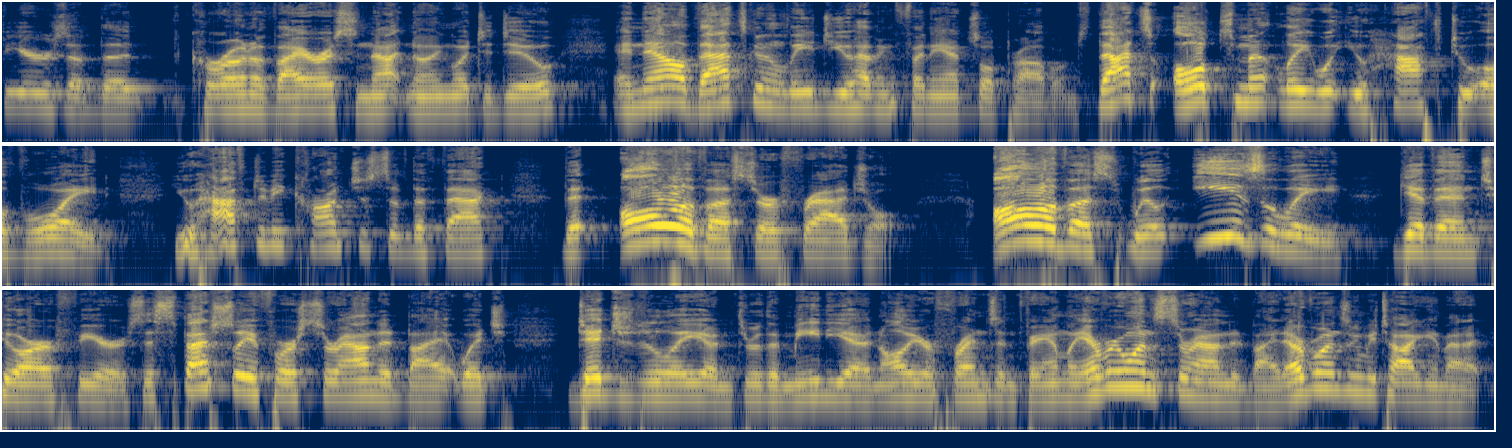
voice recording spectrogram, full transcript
fears of the coronavirus and not knowing what to do. And now that's going to lead to you having financial problems. That's ultimately what you have to avoid. You have to be conscious of the fact that all of us are fragile all of us will easily give in to our fears, especially if we're surrounded by it, which digitally and through the media and all your friends and family, everyone's surrounded by it. Everyone's going to be talking about it.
